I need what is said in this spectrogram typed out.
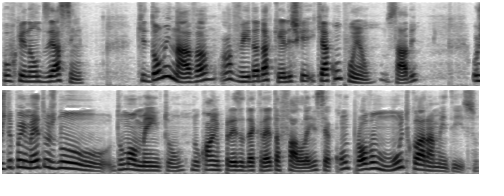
por que não dizer assim, que dominava a vida daqueles que, que a compunham, sabe? Os depoimentos no, do momento no qual a empresa decreta falência comprovam muito claramente isso.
